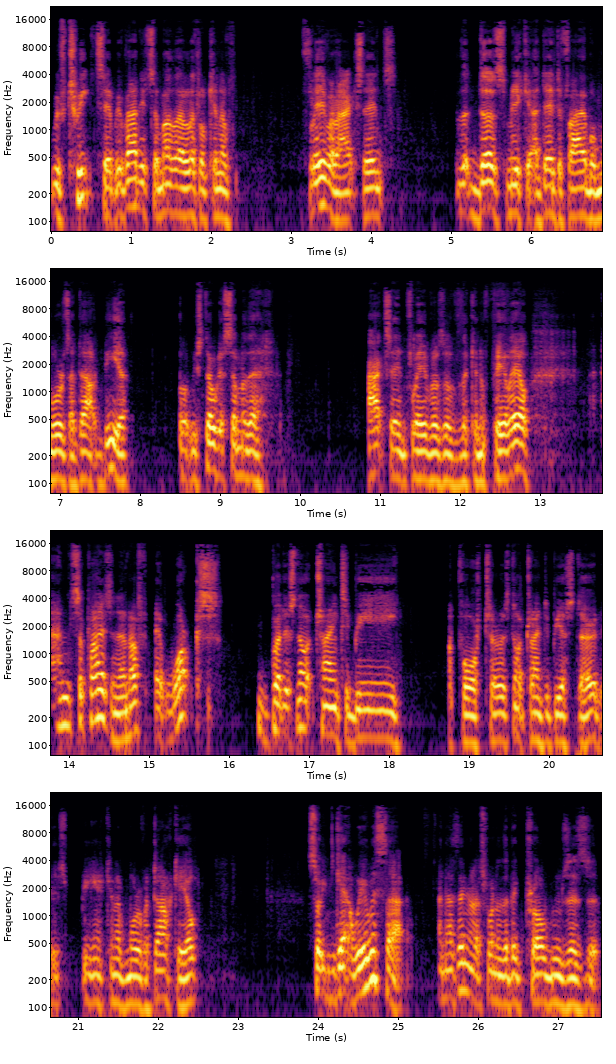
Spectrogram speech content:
we've tweaked it, we've added some other little kind of flavour accents that does make it identifiable more as a dark beer, but we still get some of the accent flavours of the kind of pale ale. And surprising enough, it works, but it's not trying to be a porter, it's not trying to be a stout, it's being kind of more of a dark ale so you can get away with that. And I think that's one of the big problems is that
